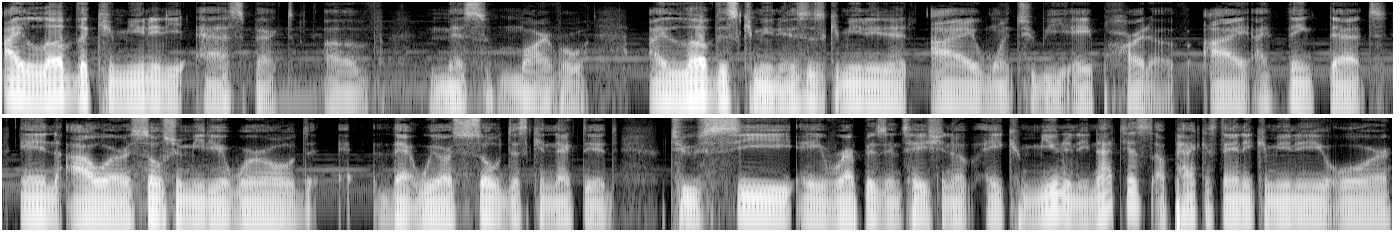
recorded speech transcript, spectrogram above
I love the community aspect of miss marvel. I love this community. This is a community that i want to be a part of. I i think that in our social media world that we are so disconnected to see a representation of a community, not just a Pakistani community or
